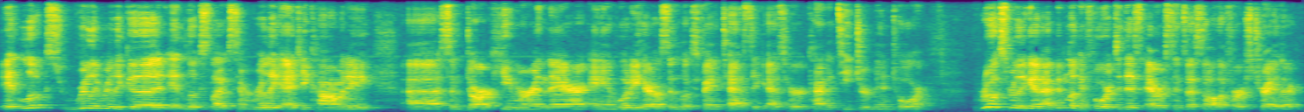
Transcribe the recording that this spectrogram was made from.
It looks really, really good. It looks like some really edgy comedy, uh, some dark humor in there, and Woody Harrelson looks fantastic as her kind of teacher mentor. Looks really good. I've been looking forward to this ever since I saw the first trailer.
